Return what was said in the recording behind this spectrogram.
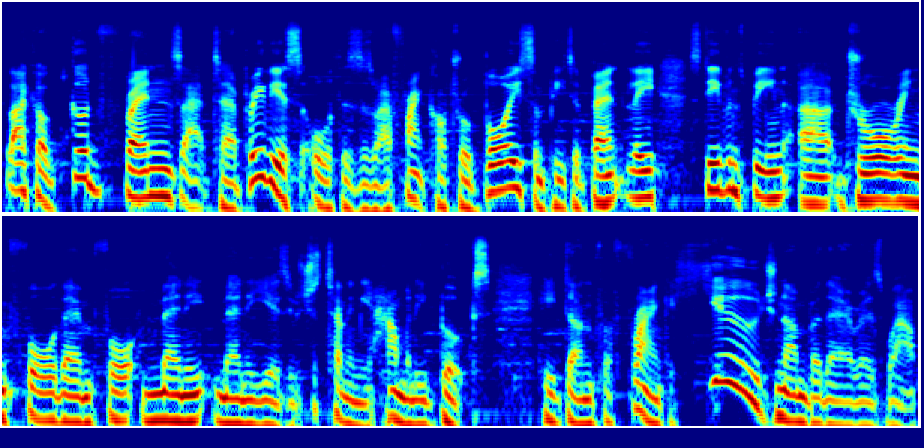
Like our good friends at uh, previous authors as well, Frank Cottrell Boyce and Peter Bently. Stephen's been uh, drawing for them for many, many years. He was just telling me how many books he'd done for Frank. A huge huge number there as well.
